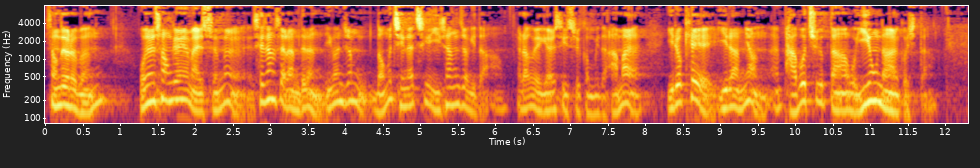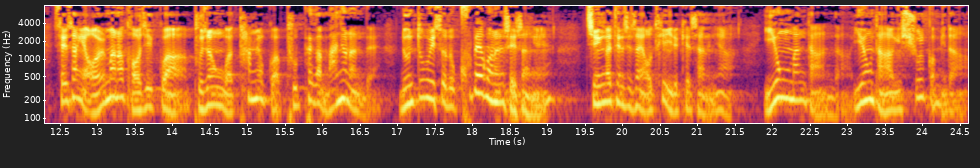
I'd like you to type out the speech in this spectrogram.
성도 여러분, 오늘 성경의 말씀을 세상 사람들은 이건 좀 너무 지나치게 이상적이다 라고 얘기할 수 있을 겁니다. 아마 이렇게 일하면 바보 취급당하고 이용당할 것이다. 세상에 얼마나 거짓과 부정과 탐욕과 부패가 만연한데 눈 뜨고 있어도 코베 거는 세상에 지금 같은 세상에 어떻게 이렇게 사느냐 이용만 당한다. 이용당하기 쉬울 겁니다.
